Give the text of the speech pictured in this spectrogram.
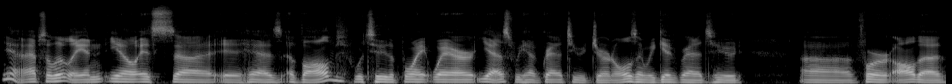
Yeah, absolutely. And you know, it's uh, it has evolved to the point where yes, we have gratitude journals and we give gratitude uh, for all the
